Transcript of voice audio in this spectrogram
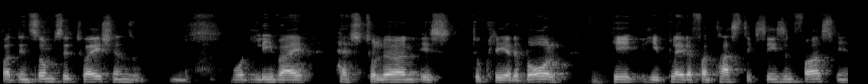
But in some situations, what Levi has to learn is to clear the ball. Mm. He he played a fantastic season for us. He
